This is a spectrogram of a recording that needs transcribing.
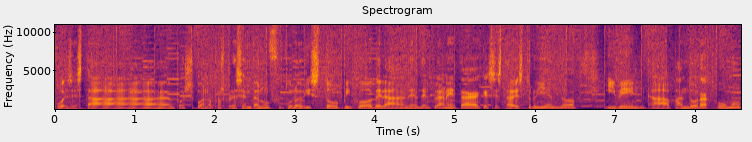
pues está pues bueno pues presentan un futuro distópico de la- de- del planeta que se está destruyendo y ven a Pandora como,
